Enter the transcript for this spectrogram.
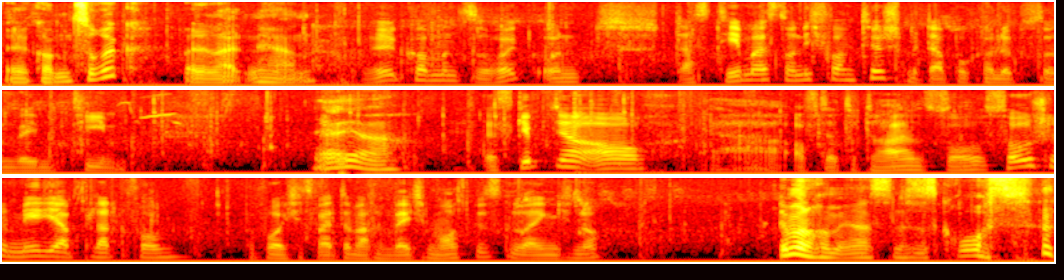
Willkommen zurück bei den alten Herren. Willkommen zurück und das Thema ist noch nicht vom Tisch mit der Apokalypse und dem Team. Ja, ja. Es gibt ja auch ja, auf der totalen so Social Media Plattform, bevor ich jetzt weitermache, in welchem Haus bist du eigentlich noch? Immer noch im ersten, das ist groß.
